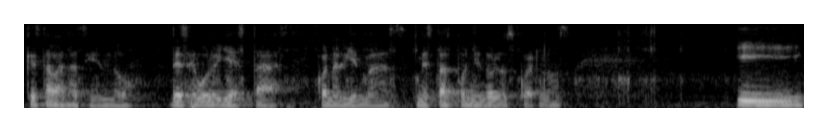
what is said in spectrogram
qué estabas haciendo, de seguro ya estás con alguien más, me estás poniendo los cuernos. Y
